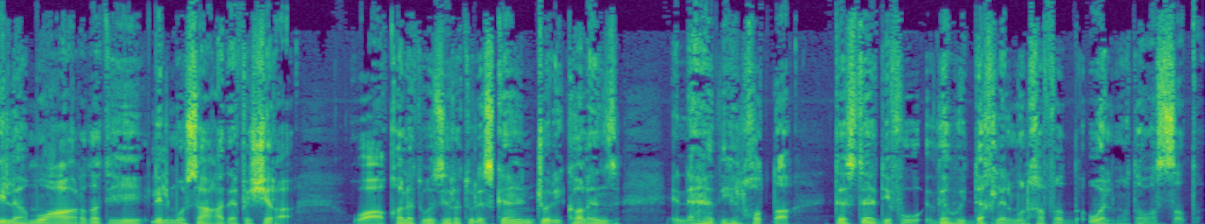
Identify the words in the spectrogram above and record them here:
إلى معارضته للمساعدة في الشراء. وقالت وزيرة الإسكان جولي كولينز إن هذه الخطة تستهدف ذوي الدخل المنخفض والمتوسط.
